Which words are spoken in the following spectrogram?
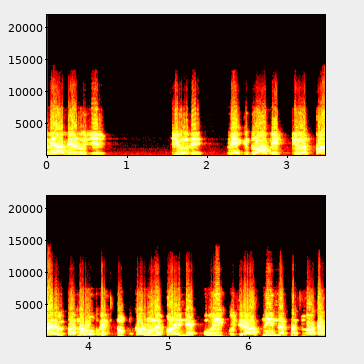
મેં આ બેડું ઝીલ્યું છે. મેં કીધું આ વીડિયો વાયરલ પંદર ઓગસ્ટ નો કરું ને વળીને કોઈ ગુજરાતની અંદર પણ શું અગર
